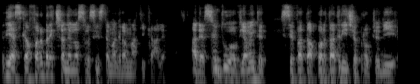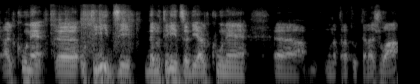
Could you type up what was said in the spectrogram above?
riesca a far breccia nel nostro sistema grammaticale. Adesso mm. tu ovviamente ti sei fatta portatrice proprio di alcune uh, utilizzi, dell'utilizzo di alcune, uh, una tra tutte la joie,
